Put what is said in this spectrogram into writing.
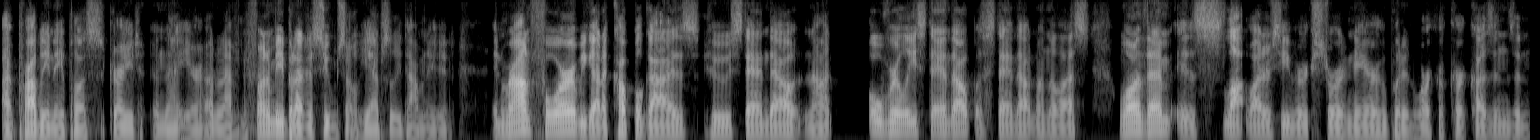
a probably an A plus grade in that year. I don't have it in front of me, but I'd assume so. He absolutely dominated. In round four, we got a couple guys who stand out, not overly stand out, but stand out nonetheless. One of them is slot wide receiver extraordinaire who put in work with Kirk Cousins and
